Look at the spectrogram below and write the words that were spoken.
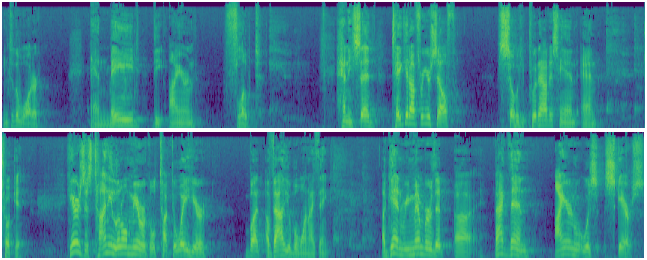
into the water and made the iron float. And he said, Take it up for yourself. So he put out his hand and took it. Here's this tiny little miracle tucked away here, but a valuable one, I think. Again, remember that uh, back then, iron was scarce.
